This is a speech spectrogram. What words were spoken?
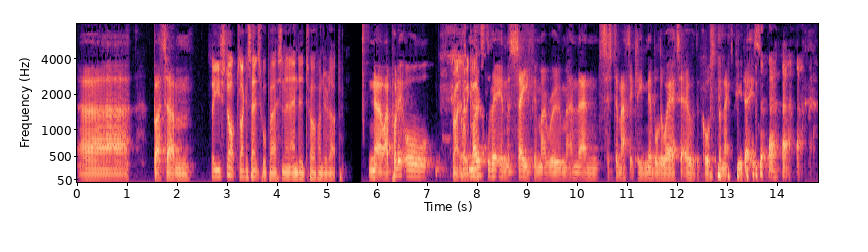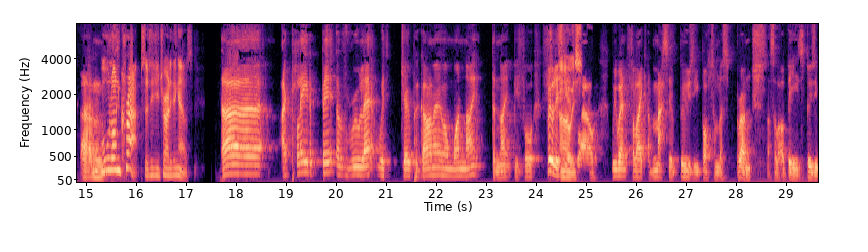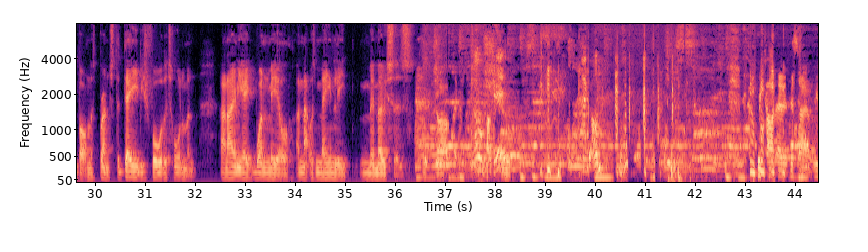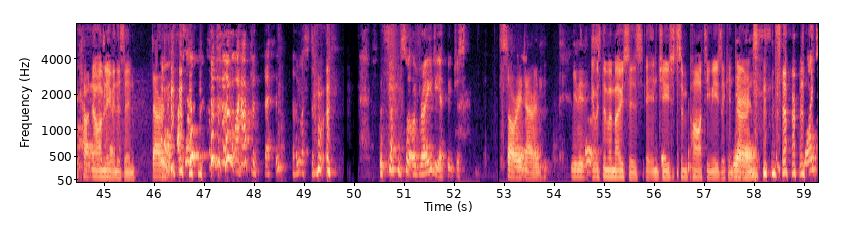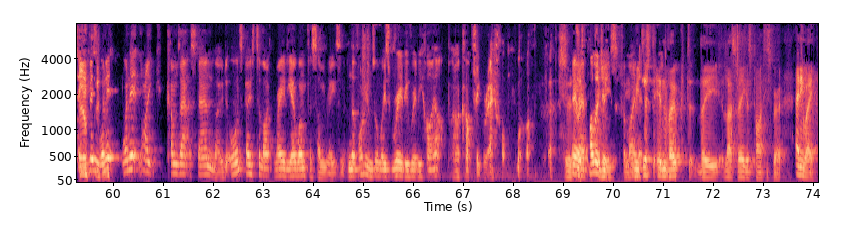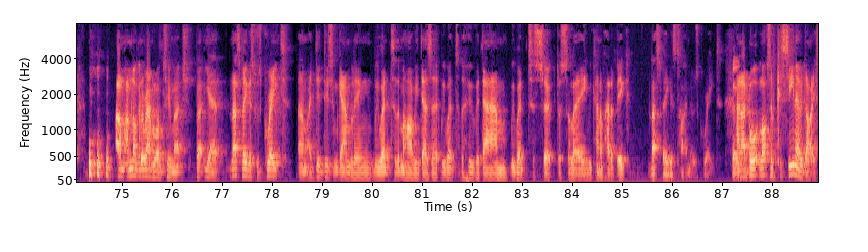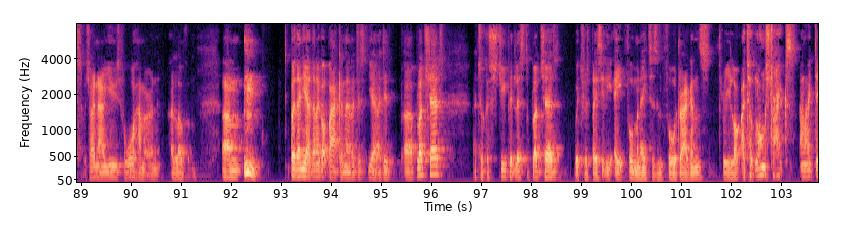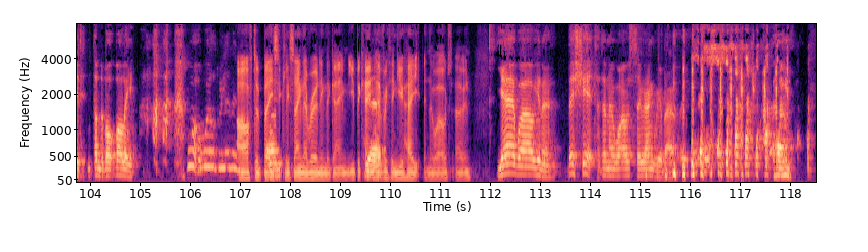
Uh, but um, So you stopped like a sensible person and ended 1200 up. No, I put it all Right, there we put go. most of it in the safe in my room, and then systematically nibbled away at it over the course of the next few days. Um, All on crap. or did you try anything else? Uh, I played a bit of roulette with Joe Pagano on one night, the night before. Foolishly Oh, as well. We went for like a massive boozy bottomless brunch. That's a lot of bees. Boozy bottomless brunch the day before the tournament, and I only ate one meal, and that was mainly mimosas. which are like- Oh shit! Hang on. we can't edit this out. We can't. No, I'm leaving out. this in. Darren. I don't know what happened then. I must have some sort of radio just. Sorry, Darren. You need. It was the mimosas. It induced some party music in Yeah. Darren's. Darren's My TV built-in. when it when it like comes out of stand mode, it always goes to like Radio One for some reason, and the volume's always really really high up, and I can't figure out why. Anyway, Just- apologies for my. we net. just invoked the Las Vegas party spirit. Anyway, um, I'm not going to ramble on too much, but yeah, Las Vegas was great. Um, I did do some gambling. We went to the Mojave Desert. We went to the Hoover Dam. We went to Cirque du Soleil. We kind of had a big Las Vegas time. It was great. And I bought lots of casino dice, which I now use for Warhammer, and I love them. Um, but then, yeah, then I got back, and then I just, yeah, I did uh, Bloodshed. I took a stupid list of Bloodshed, which was basically eight Fulminators and four Dragons, three long. I took long strikes, and I did Thunderbolt Volley. what a world we live in! After basically saying they're ruining the game, you became Yeah. everything you hate in the world, Owen. Yeah, well, you know, they're shit. I don't know what I was so angry about. um,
